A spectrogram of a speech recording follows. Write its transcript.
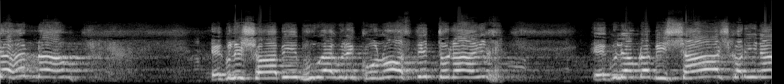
জাহান্নাম এগুলি সবই ভুয়া এগুলি কোনো অস্তিত্ব নাই এগুলি আমরা বিশ্বাস করি না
